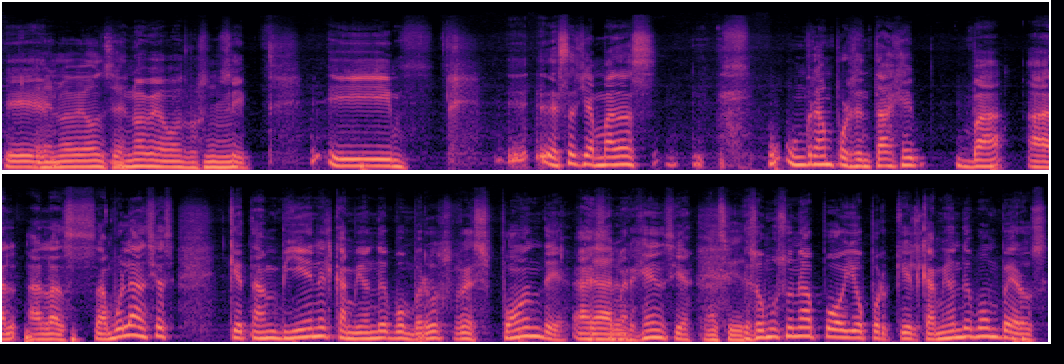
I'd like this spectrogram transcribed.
eh, En el 911. En 911, Ujú. sí. Y esas llamadas, un gran porcentaje va a, a las ambulancias, que también el camión de bomberos responde a esa emergencia. así es. Somos un apoyo porque el camión de bomberos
